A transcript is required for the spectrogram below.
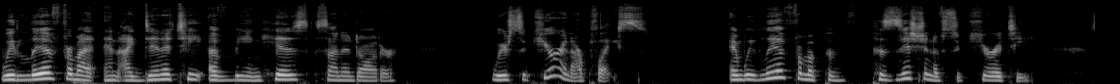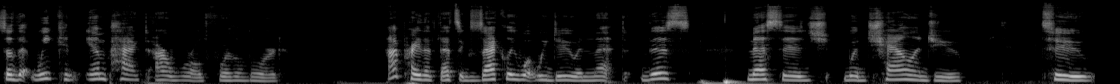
we live from a, an identity of being His son and daughter. We're secure in our place, and we live from a position of security so that we can impact our world for the Lord. I pray that that's exactly what we do and that this message would challenge you to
